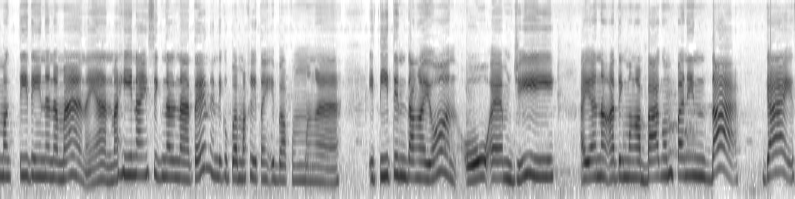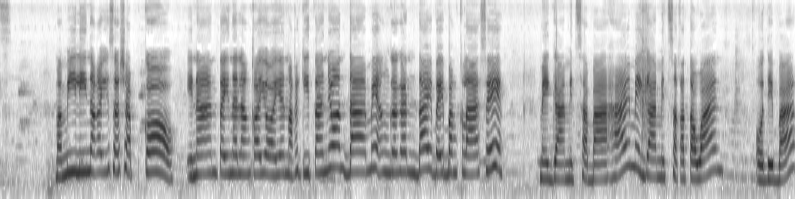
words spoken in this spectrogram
magtitingin na naman. Ayan, mahina yung signal natin. Hindi ko pa makita yung iba kong mga ititinda ngayon. OMG! Ayan ang ating mga bagong paninda. Guys, Mamili na kayo sa shop ko. Inaantay na lang kayo. Ayan, makikita nyo, ang dami, ang gaganda, iba-ibang klase. May gamit sa bahay, may gamit sa katawan. O, ba?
